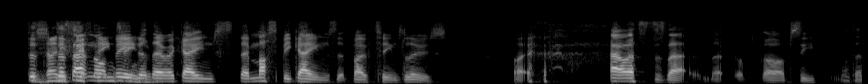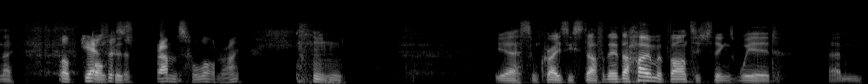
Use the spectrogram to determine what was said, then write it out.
Does, There's does that not mean that there are games? There must be games that both teams lose. Like, how else does that? that- oh, Obviously, I don't know. Well, Jets Bonkers. versus Rams for one, right? yeah, some crazy stuff. The, the home advantage thing's weird. Um,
